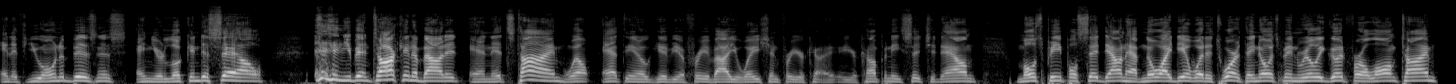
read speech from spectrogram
And if you own a business and you're looking to sell, and you've been talking about it, and it's time. Well, Anthony will give you a free evaluation for your your company, sit you down. Most people sit down, have no idea what it's worth. They know it's been really good for a long time.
